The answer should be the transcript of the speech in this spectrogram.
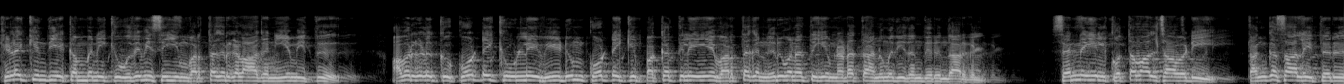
கிழக்கிந்திய கம்பெனிக்கு உதவி செய்யும் வர்த்தகர்களாக நியமித்து அவர்களுக்கு கோட்டைக்கு உள்ளே வீடும் கோட்டைக்கு பக்கத்திலேயே வர்த்தக நிறுவனத்தையும் நடத்த அனுமதி தந்திருந்தார்கள். சென்னையில் கொத்தவால் சாவடி தங்கசாலை தெரு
